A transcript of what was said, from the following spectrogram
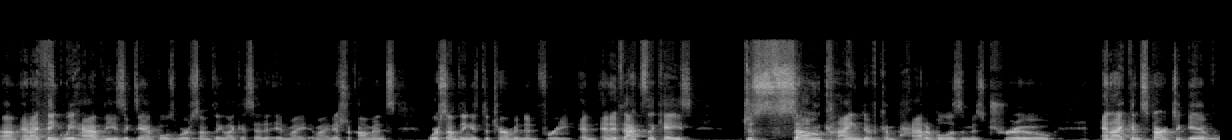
Um, and I think we have these examples where something, like I said in my in my initial comments, where something is determined and free. And and if that's the case, just some kind of compatibilism is true. And I can start to give,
